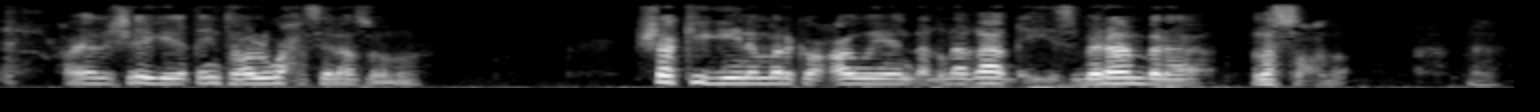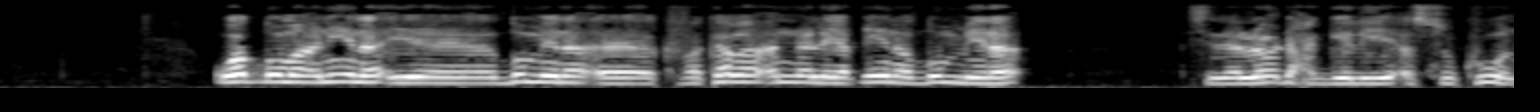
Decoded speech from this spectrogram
maxaa yeele shayga yaqiinta waa lagu xasilaa soo maa shakigiina marka waxaa weeyaan dhaqdhaqaaq iyo isbaraambara la socdo. Wdumaniina dumina fakamaa ana alyaqiina dumina sida loo dhexgeliyey assukuun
